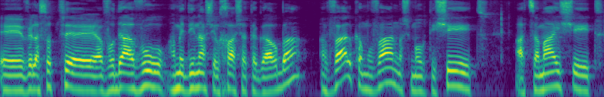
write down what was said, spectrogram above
אה, ולעשות אה, עבודה עבור המדינה שלך שאתה גר בה, אבל כמובן משמעות אישית, העצמה אישית,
